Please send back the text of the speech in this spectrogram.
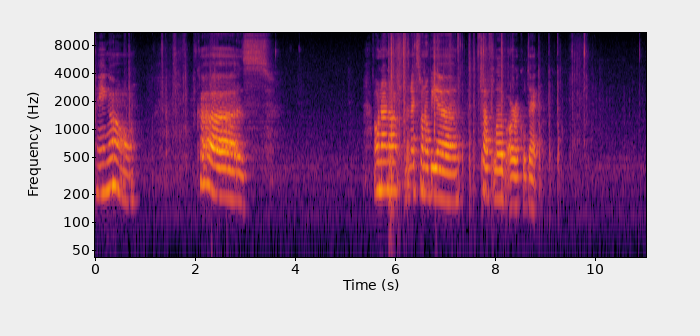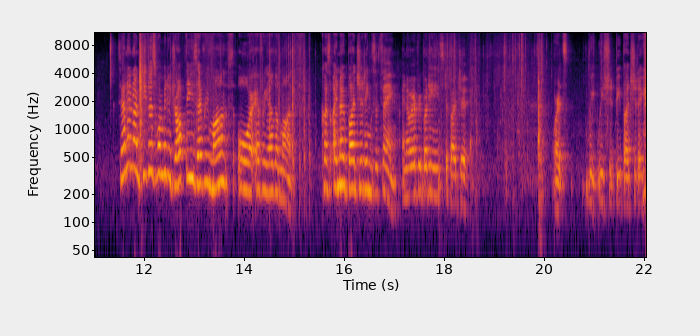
hang on. Cause, oh no, no, the next one will be a Tough Love Oracle deck. So I don't know, do you guys want me to drop these every month or every other month? Because I know budgeting's a thing. I know everybody needs to budget. Or it's, we, we should be budgeting.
